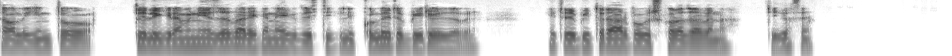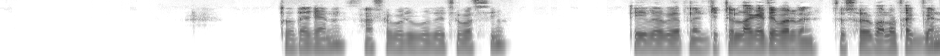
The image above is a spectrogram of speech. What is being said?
তাহলে কিন্তু টেলিগ্রামে নিয়ে যাবে আর এখানে এক দৃষ্টি ক্লিক করলে এটা বের হয়ে যাবে। এটার ভিতরে আর প্রবেশ করা যাবে না, ঠিক আছে? তো দেখেন, আশা করি বুঝাইতে পারছি। তো এইভাবে আপনার যেটা লাগাইতে পারবেন। তো সবাই ভালো থাকবেন,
